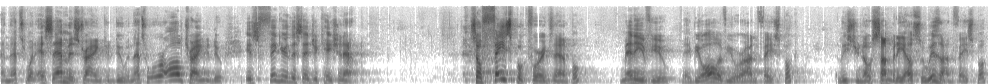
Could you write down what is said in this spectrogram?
And that's what SM is trying to do. And that's what we're all trying to do is figure this education out. So Facebook, for example, many of you, maybe all of you are on Facebook. At least you know somebody else who is on Facebook.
